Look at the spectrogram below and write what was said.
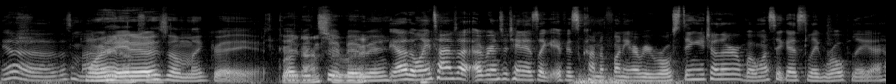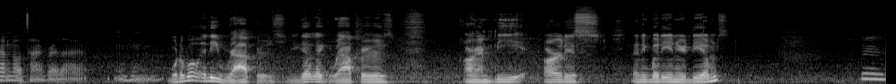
Yeah, it doesn't matter. More Great haters, answer. I'm like, great. Great Love it answer, too, right? baby. Yeah, the only times I ever entertain is like if it's kind of funny, are we roasting each other? But once it gets like role play, I have no time for that. Mm-hmm. what about any rappers? You got like rappers, R and B artists. Anybody in your DMs? Hmm.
